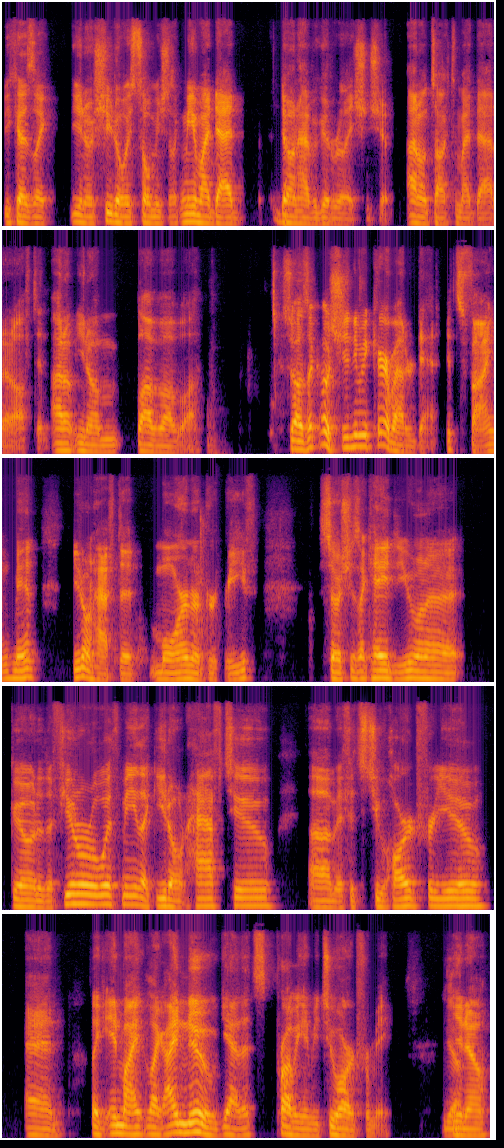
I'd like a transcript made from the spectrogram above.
because like you know she'd always told me she's like me and my dad don't have a good relationship i don't talk to my dad often i don't you know blah blah blah so i was like oh she didn't even care about her dad it's fine man you don't have to mourn or grieve so she's like hey do you want to go to the funeral with me like you don't have to um, if it's too hard for you and like in my like i knew yeah that's probably gonna be too hard for me yeah. you know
